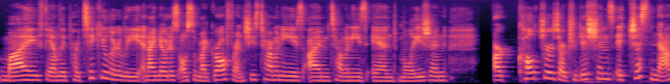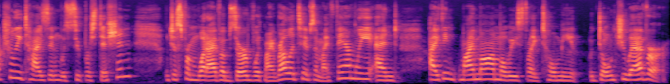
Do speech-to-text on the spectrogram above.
my family particularly, and I notice also my girlfriend, she's Taiwanese, I'm Taiwanese and Malaysian our cultures, our traditions, it just naturally ties in with superstition, just from what I've observed with my relatives and my family. And I think my mom always like told me, don't you ever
